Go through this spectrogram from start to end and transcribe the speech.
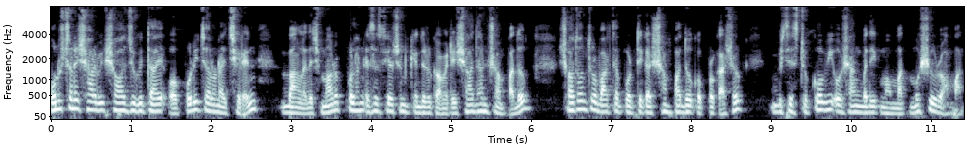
অনুষ্ঠানের সার্বিক সহযোগিতায় ও পরিচালনায় ছিলেন বাংলাদেশ মানব কল্যাণ অ্যাসোসিয়েশন কেন্দ্রীয় কমিটির সাধারণ সম্পাদক, স্বতন্ত্র বার্তা পত্রিকার সম্পাদক ও প্রকাশক, বিশিষ্ট কবি ও সাংবাদিক মোহাম্মদ মশিউর রহমান।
